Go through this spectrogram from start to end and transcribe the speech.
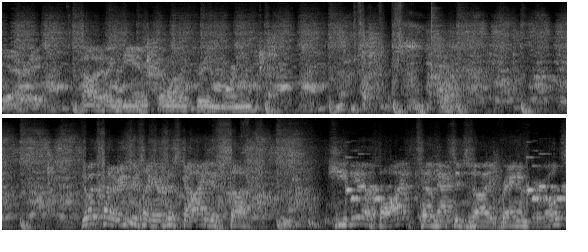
Yeah, right. Oh, Like DMing someone like three in the morning. What's kind of interesting? There's this guy that's uh, he made a bot to message like random girls.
